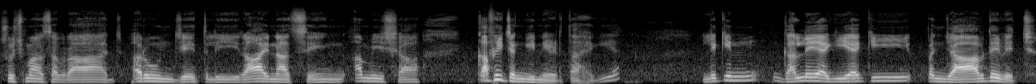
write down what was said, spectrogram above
ਸੁਸ਼ਮਾ ਸਵਰਾਜ, ਅਰੁਣ ਜੇਤਲੀ, ਰਾਜਨਾਥ ਸਿੰਘ, ਅਮਿਤ ਸ਼ਾਹ, ਕਾਫੀ ਚੰਗੀ ਨੇੜਤਾ ਹੈਗੀ ਹੈ। ਲੇਕਿਨ ਗੱਲ ਇਹ ਹੈਗੀ ਹੈ ਕਿ ਪੰਜਾਬ ਦੇ ਵਿੱਚ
